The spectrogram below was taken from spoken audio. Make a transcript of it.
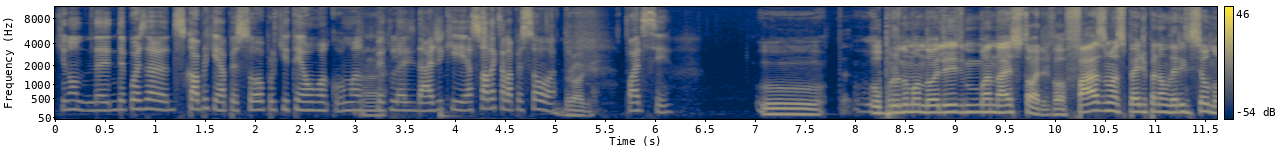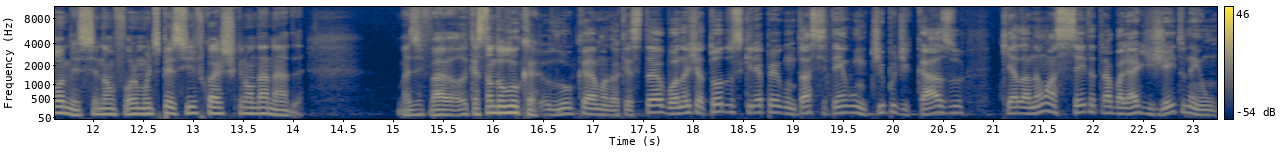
Que não, né, depois ah, descobre que é a pessoa porque tem uma, uma Ah. peculiaridade que é só daquela pessoa. Droga. Pode ser. O, o Bruno mandou ele mandar a história. Ele falou: faz, mas pede pra não lerem seu nome. Se não for muito específico, acho que não dá nada. Mas vai, a questão do Luca. O Luca mandou a questão. Boa noite a todos. Queria perguntar se tem algum tipo de caso que ela não aceita trabalhar de jeito nenhum.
